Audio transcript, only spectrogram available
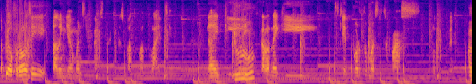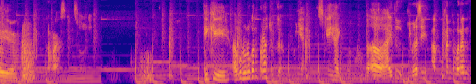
tapi overall sih paling nyaman sih fans daripada sepatu-sepatu lain sih. Nike dulu? kalau Nike skateboard tuh masih keras menurut gue. Oh iya. Keras soalnya iki aku dulu kan pernah juga punya sky hike. Heeh, nah itu gimana sih aku kan kemarin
